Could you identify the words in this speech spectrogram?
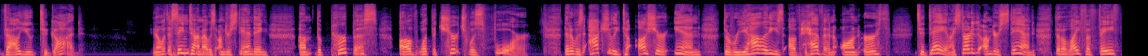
value to God. You know, at the same time, I was understanding um, the purpose of what the church was for, that it was actually to usher in the realities of heaven on earth today. And I started to understand that a life of faith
